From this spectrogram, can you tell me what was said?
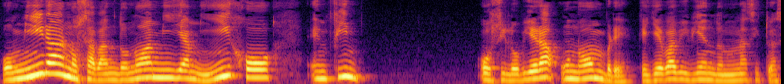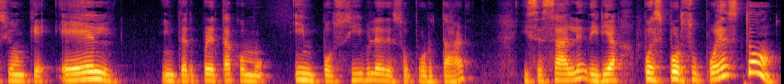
O mira, nos abandonó a mí y a mi hijo, en fin. O si lo viera un hombre que lleva viviendo en una situación que él interpreta como imposible de soportar y se sale, diría, pues por supuesto,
